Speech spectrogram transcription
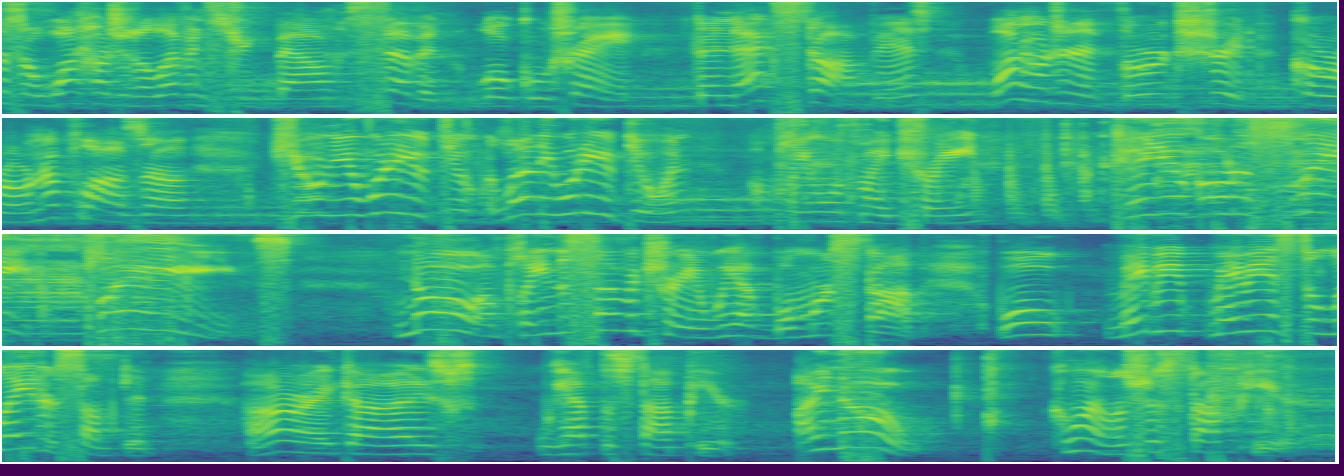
This is a 111th Street bound 7 local train. The next stop is 103rd Street, Corona Plaza. Junior, what are you doing? Lenny, what are you doing? I'm playing with my train. Can you go to sleep, please? No, I'm playing the 7 train. We have one more stop. Well, maybe maybe it's delayed or something. All right, guys. We have to stop here. I know. Come on, let's just stop here.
